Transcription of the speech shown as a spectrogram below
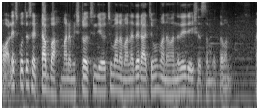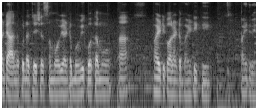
కాలేజ్కి వస్తే సెట్ అబ్బా మనం ఇష్టం వచ్చింది చేయొచ్చు మనం మనదే రాజ్యము మనం అన్నదే చేసేస్తాం మొత్తం అని అంటే అనుకున్న చేసేస్తాం మూవీ అంటే మూవీకి పోతాము బయటికి పోవాలంటే బయటికి. బయటివే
